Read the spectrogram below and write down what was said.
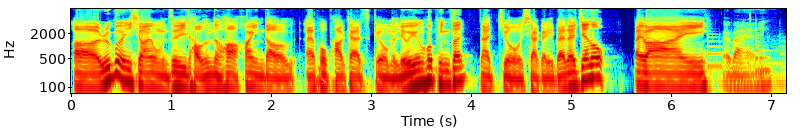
呃，如果你喜欢我们这期讨论的话，欢迎到 Apple Podcast 给我们留言或评分。那就下个礼拜再见喽。拜拜，拜拜。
